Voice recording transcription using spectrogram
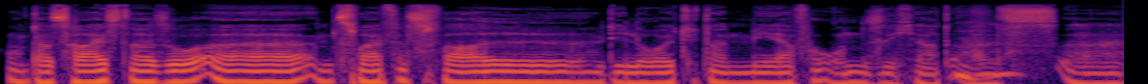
Und das heißt also äh, im Zweifelsfall die Leute dann mehr verunsichert als. Äh,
